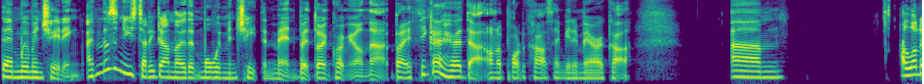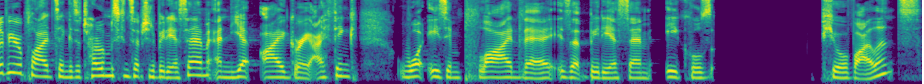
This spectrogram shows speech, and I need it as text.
than women cheating. I think there's a new study done though that more women cheat than men, but don't quote me on that. But I think I heard that on a podcast maybe in America. Um, a lot of you replied saying it's a total misconception of BDSM. And yep, I agree. I think what is implied there is that BDSM equals pure violence.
